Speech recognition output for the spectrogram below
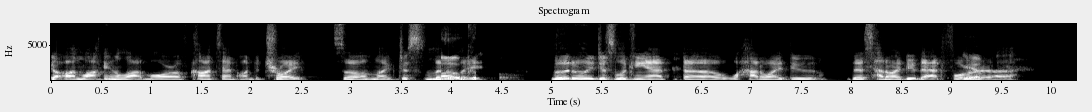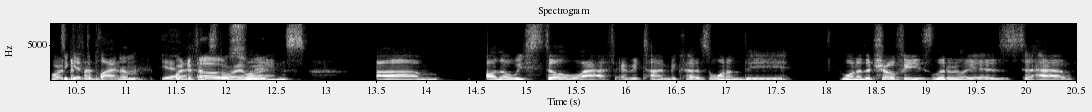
unlocking a lot more of content on Detroit, so I'm like just literally cool. literally just looking at uh, how do I do this, how do I do that for Yep. uh, for To get the different- platinum. for different Oh, storylines. Um, although we still laugh every time because one of the one of the trophies literally is to have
